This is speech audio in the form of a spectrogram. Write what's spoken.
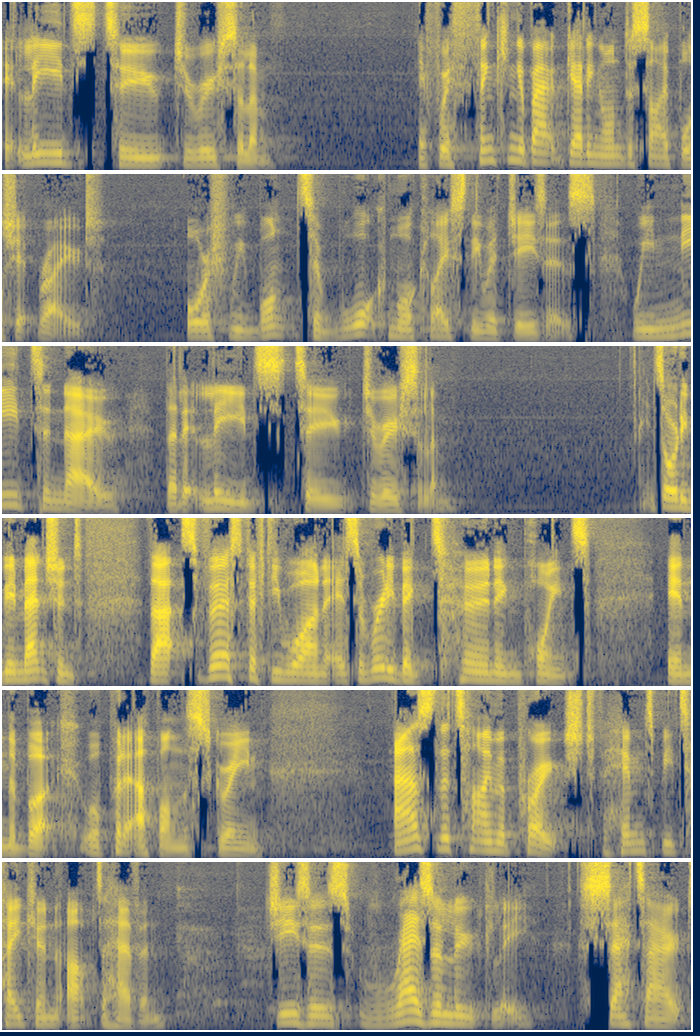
It leads to Jerusalem. If we're thinking about getting on discipleship road, or if we want to walk more closely with Jesus, we need to know that it leads to Jerusalem. It's already been mentioned that verse 51 it's a really big turning point in the book. We'll put it up on the screen. As the time approached for him to be taken up to heaven, Jesus resolutely set out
